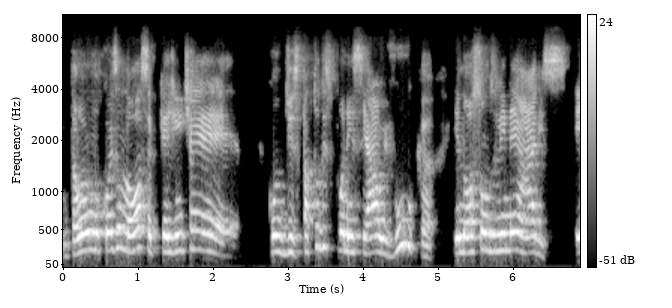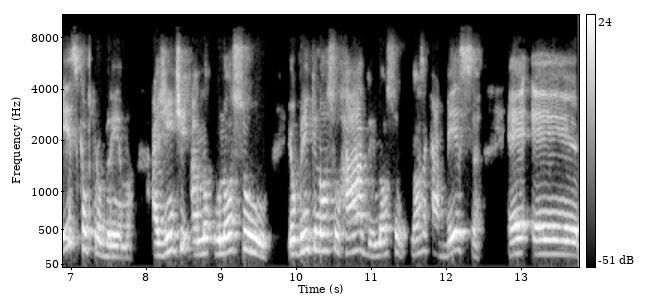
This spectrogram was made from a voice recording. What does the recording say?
Então é uma coisa nossa, porque a gente é, quando diz, está tudo exponencial e vulca, e nós somos lineares. Esse é o problema. A gente, a, o nosso, eu brinco que nosso hardware, nosso, nossa cabeça, é, é,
